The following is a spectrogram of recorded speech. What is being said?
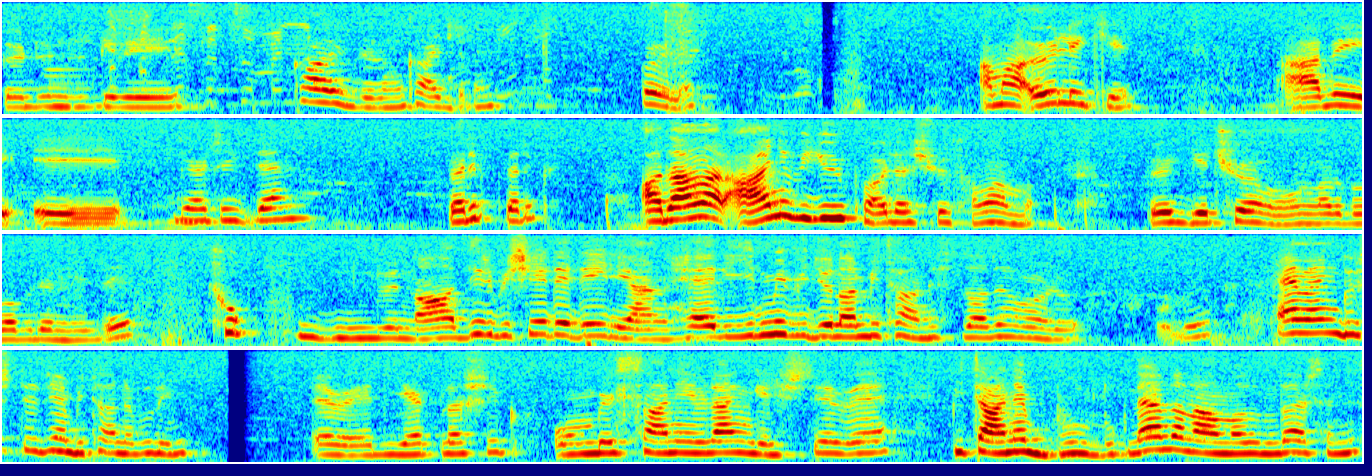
Gördüğünüz gibi kaydırın kaydırın. Böyle. Ama öyle ki abi e, gerçekten garip garip adamlar aynı videoyu paylaşıyor tamam mı? Böyle geçiyorum onları bulabilir miyiz. Çok nadir bir şey de değil yani. Her 20 videodan bir tanesi zaten öyle oluyor. Hemen göstereceğim bir tane bulayım. Evet yaklaşık 15 saniye falan geçti ve bir tane bulduk. Nereden anladım derseniz.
